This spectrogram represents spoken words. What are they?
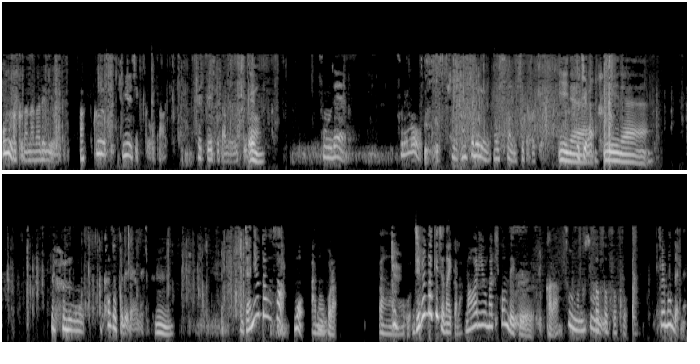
う、音楽が流れるように、バックミュージックをさ、設定してたのよ、うちで。うん。そんで、それを、もう忘れるように愛したいにしてたわけよ。いいね。うちは。いいね。もう、家族でだよね。うん。ジャニオタはさ、もう、あの、うんほら、あの、自分だけじゃないから、周りを巻き込んでいくから。そうなの、そうそうなの。そうそうそう。そういうもんだよね。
